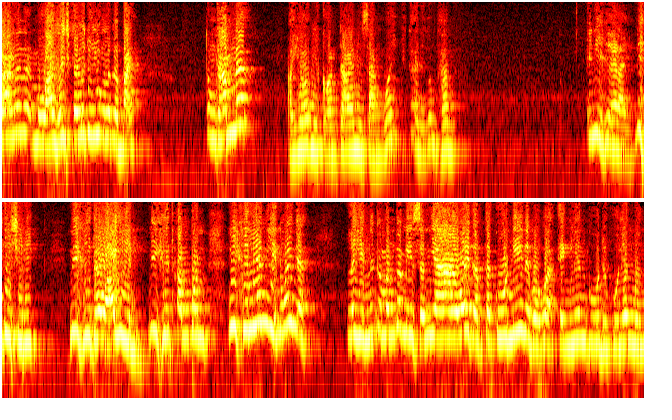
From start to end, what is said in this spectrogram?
วางนั่นนะมาวางเฉยๆไม่ต้องยุ่งแล้วก็ไปต้องทำนะอายอนี่ก่อนตายนี่สั่งไว้ไม่ได้นี่ต้องทำไอ้นี่คืออะไร นี่คือชีริก นี่คือถวายยิน นี่คือทำบุญ นี่คือเลี้ยงยินไว้ไงแล้วยินนั่นก็มันก็มีสัญญาไว้กับตระกูลนี้เนี่ยบอกว่าเองเลี้ยงกูเดี๋ยวกูเลี้ยงมึง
